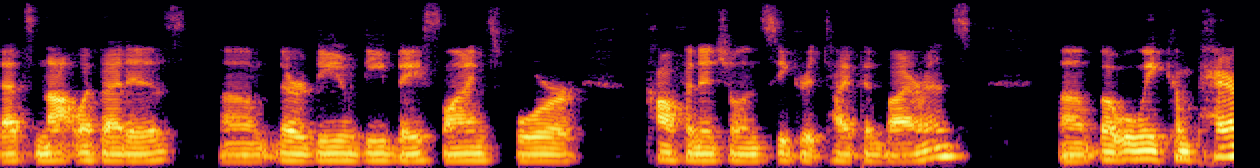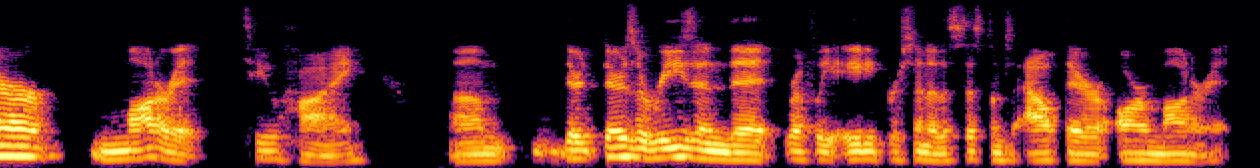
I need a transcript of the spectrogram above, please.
That's not what that is. Um, there are DoD baselines for confidential and secret type environments. Um, but when we compare moderate to high, um, there, there's a reason that roughly 80% of the systems out there are moderate.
